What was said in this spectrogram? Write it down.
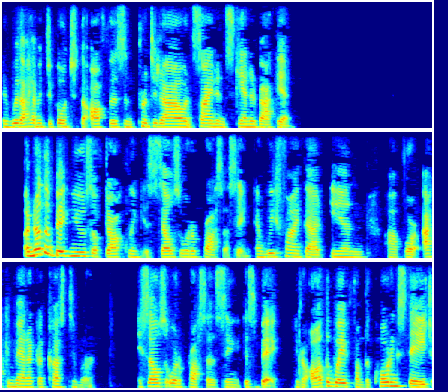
And without having to go into the office and print it out and sign and scan it back in. Another big news of DocLink is sales order processing, and we find that in uh, for Acumatica customer, sales order processing is big you know, all the way from the quoting stage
